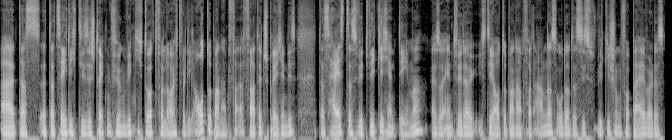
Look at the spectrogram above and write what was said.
äh, dass äh, tatsächlich diese Streckenführung wirklich dort verläuft, weil die Autobahnabfahrt entsprechend ist. Das heißt, das wird wirklich ein Thema. Also entweder ist die Autobahnabfahrt anders oder das ist wirklich schon vorbei, weil das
